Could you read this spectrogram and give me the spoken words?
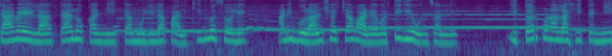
त्यावेळेला त्या लोकांनी त्या मुलीला पालखीत बसवले आणि बुरांशाच्या वाड्यावरती घेऊन चालले. इतर कोणालाही त्यांनी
